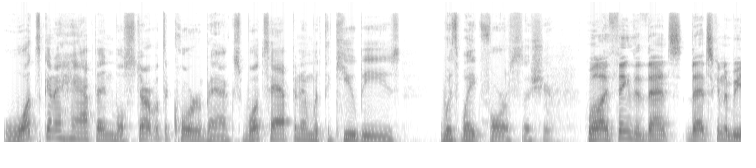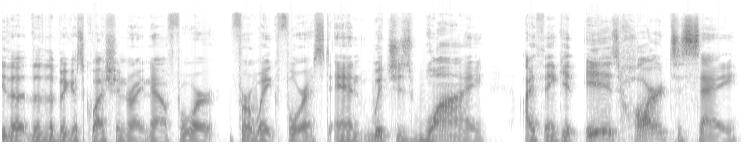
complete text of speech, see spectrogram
What's going to happen? We'll start with the quarterbacks. What's happening with the QBs with Wake Forest this year? Well, I think that that's that's going to be the, the the biggest question right now for for Wake Forest, and which is why I think it is hard to say.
